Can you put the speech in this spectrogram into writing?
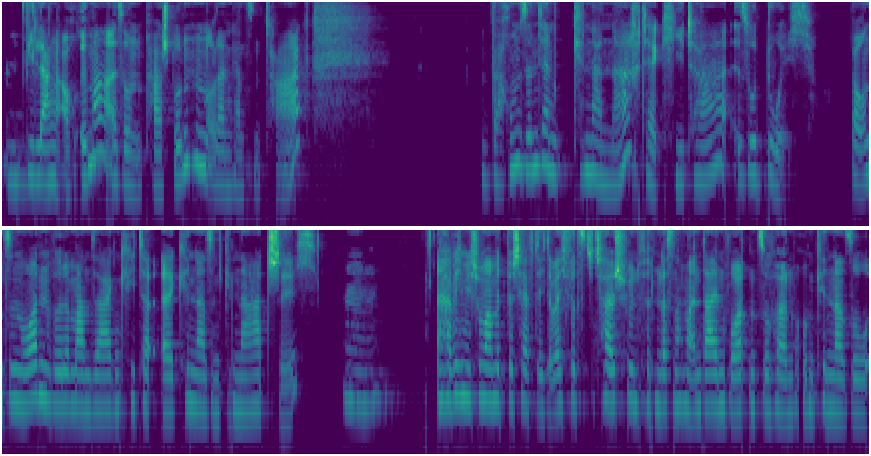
mhm. wie lange auch immer, also ein paar Stunden oder einen ganzen Tag. Warum sind denn Kinder nach der Kita so durch? Bei uns im Norden würde man sagen, Kita, äh, Kinder sind gnatschig. Mhm. Da habe ich mich schon mal mit beschäftigt, aber ich würde es total schön finden, das nochmal in deinen Worten zu hören, warum Kinder so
